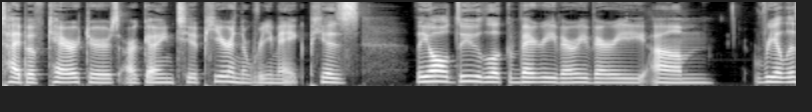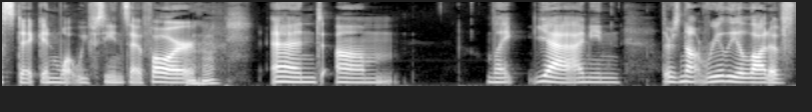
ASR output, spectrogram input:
type of characters are going to appear in the remake because they all do look very, very, very um realistic in what we've seen so far. Mhm. and um like yeah i mean there's not really a lot of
